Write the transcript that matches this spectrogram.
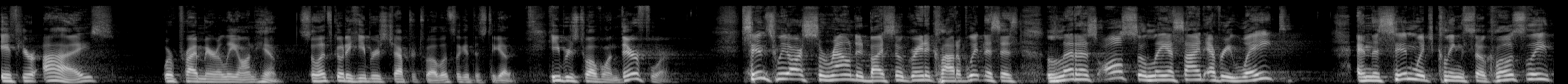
if your eyes were primarily on Him. So let's go to Hebrews chapter 12. Let's look at this together. Hebrews 12, 1. Therefore, since we are surrounded by so great a cloud of witnesses, let us also lay aside every weight and the sin which clings so closely,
